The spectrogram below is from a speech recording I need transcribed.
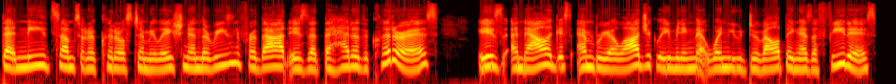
that need some sort of clitoral stimulation. And the reason for that is that the head of the clitoris is analogous embryologically, meaning that when you're developing as a fetus,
